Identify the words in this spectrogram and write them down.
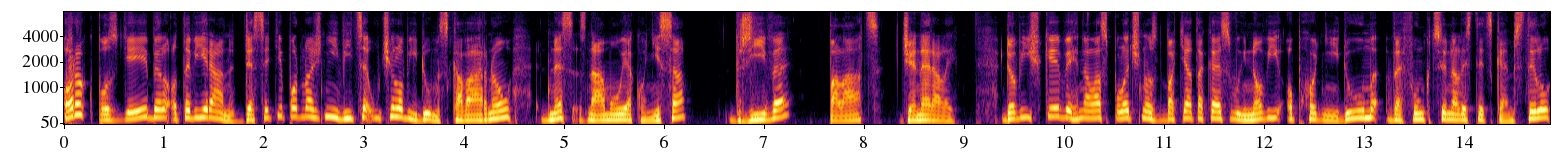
O rok později byl otevírán desetipodlažní víceúčelový dům s kavárnou, dnes známou jako Nisa, dříve Palác Generali. Do výšky vyhnala společnost Baťa také svůj nový obchodní dům ve funkcionalistickém stylu,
